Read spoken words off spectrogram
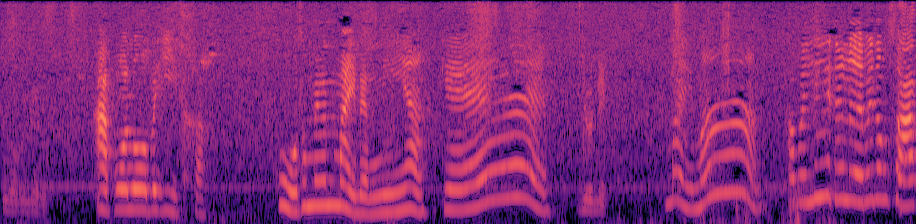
ตัวไปเลยอะโปโลไปอีกค่ะโหทำไมมันใหม่แบบนี้อะแกยูนิคใหม่มาก เอาไปรีดได้เลยไม่ต้องซัก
